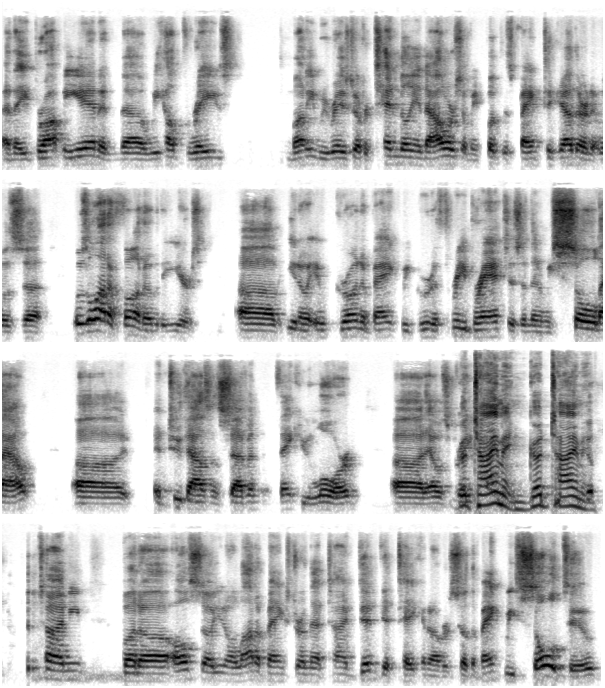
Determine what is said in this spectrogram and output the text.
and they brought me in, and uh, we helped raise money. We raised over ten million dollars, and we put this bank together, and it was uh, it was a lot of fun over the years. Uh, you know, it, growing a bank, we grew to three branches, and then we sold out uh, in 2007. Thank you, Lord. Uh, that was great. Good timing. Good timing. Good, good timing. But uh, also, you know, a lot of banks during that time did get taken over. So the bank we sold to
